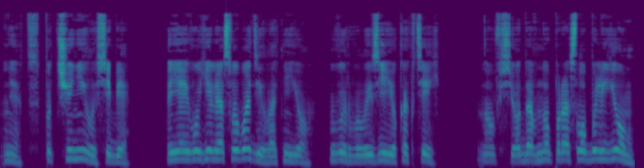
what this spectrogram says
Нет, подчинила себе. Я его еле освободила от нее, вырвала из ее когтей. Но все давно поросло быльем,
